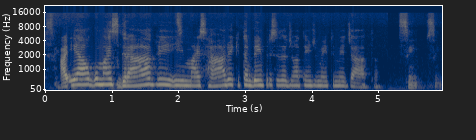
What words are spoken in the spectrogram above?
Sim. Aí é algo mais grave e mais raro e que também precisa de um atendimento imediato. Sim, sim.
